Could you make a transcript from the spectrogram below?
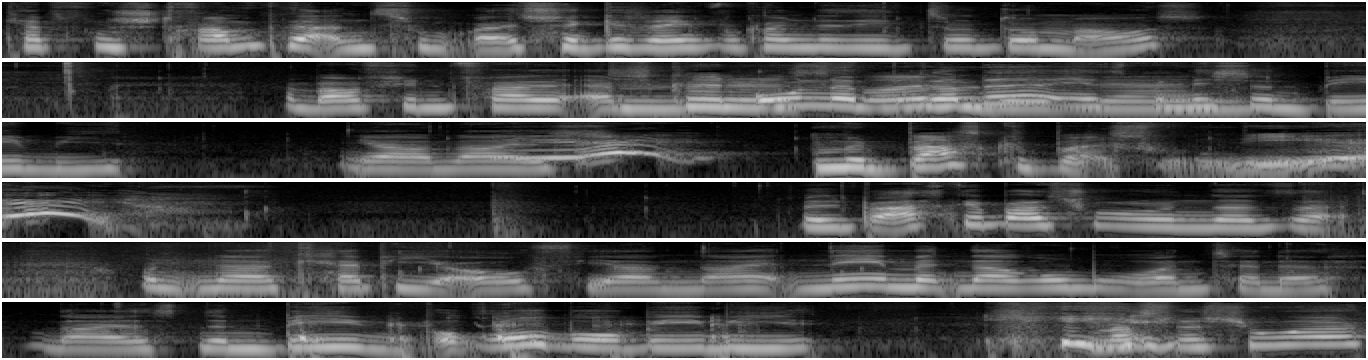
Ich habe so einen Strampelanzug als geschenkt bekommen, der sieht so dumm aus. Aber auf jeden Fall ähm, ohne Brille, jetzt bin ich so ein Baby. Ja, nice. Und mit Basketballschuhen. Yeah. Mit Basketballschuhen und einer, und einer Cappy auf. Ja, nein. Nee, mit einer Robo-Antenne. Nice. Ein Baby. Robo-Baby. Was für Schuhe?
